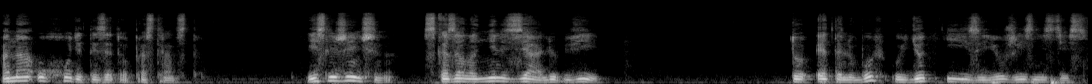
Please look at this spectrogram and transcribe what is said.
Она уходит из этого пространства. Если женщина сказала «нельзя любви», то эта любовь уйдет и из ее жизни здесь.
